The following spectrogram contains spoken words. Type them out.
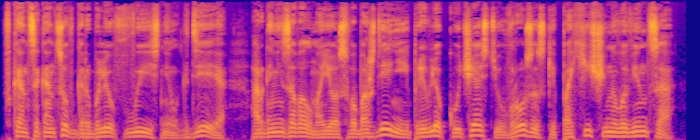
В конце концов Горбулев выяснил, где я, организовал мое освобождение и привлек к участию в розыске похищенного венца —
